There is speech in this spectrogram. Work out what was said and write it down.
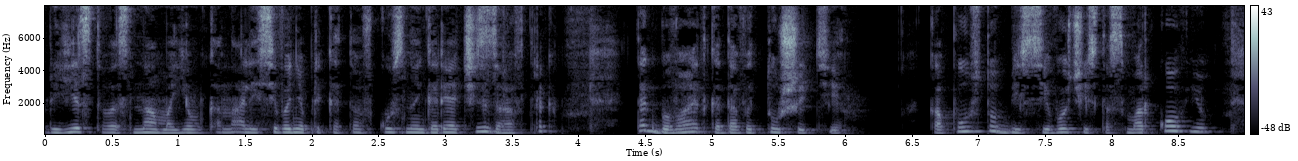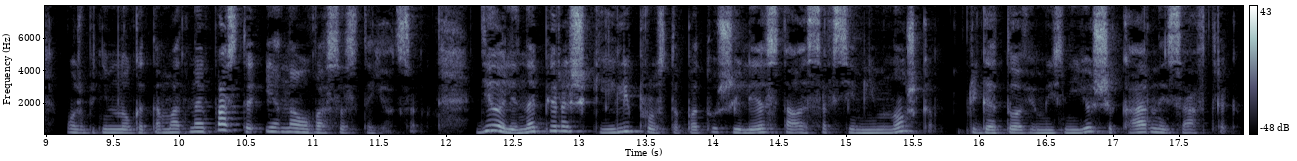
Приветствую вас на моем канале. Сегодня приготовим вкусный горячий завтрак. Так бывает, когда вы тушите капусту без всего, чисто с морковью, может быть немного томатной пасты, и она у вас остается. Делали на пирожки или просто потушили, осталось совсем немножко. Приготовим из нее шикарный завтрак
